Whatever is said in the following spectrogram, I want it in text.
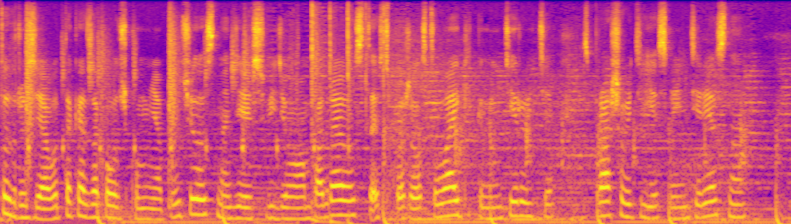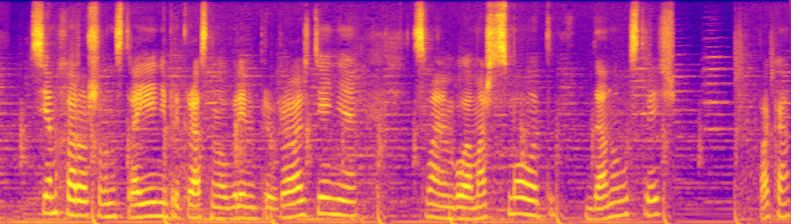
Что, друзья, вот такая заколочка у меня получилась. Надеюсь, видео вам понравилось. Ставьте, пожалуйста, лайки, комментируйте, спрашивайте, если интересно. Всем хорошего настроения, прекрасного времяпрепровождения. С вами была Маша Смолот. До новых встреч. Пока.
